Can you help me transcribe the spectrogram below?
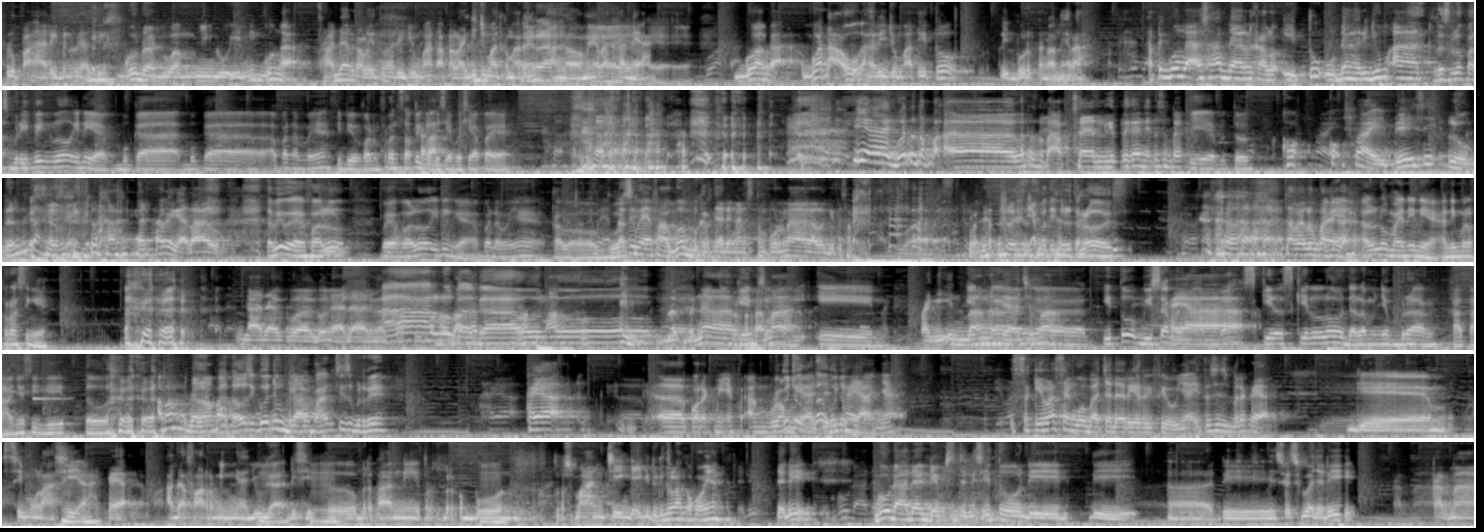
lupa hari bener gak sih? Gue udah dua minggu ini gue nggak sadar kalau itu hari Jumat, apalagi Jumat kemarin tanggal merah Iya, kan iya, ya. iya, iya. Gue nggak, gue tahu hari Jumat itu libur tanggal merah. Tapi gue nggak sadar kalau itu udah hari Jumat. Terus lu pas briefing lu ini ya buka buka apa namanya video conference tapi gak ada Apa? siapa-siapa ya. Iya, gue tetap gue tetap absen gitu kan itu sampai Iya betul. kok kok Friday sih? Lo berarti tanggal? Tapi nggak tahu. Tapi WFH lu WFH lu ini nggak apa namanya kalau gue sih WFH gue bekerja dengan sempurna kalau gitu sampai gue kerja terus. siapa tidur terus. sampai lupa Ini ya. ya, lu main ini ya Animal Crossing ya? Nggak ada gue, gue nggak ada Animal Crossing. ah lu gak ma- lu. Eh, be- bener. Itu games Pertama lagi in. lagi in In banget ya, cuma banget. itu bisa kayak- menambah skill-skill lo dalam menyeberang katanya sih gitu apa dalam apa? Gak tahu sih gue tuh game apaan sih sebenarnya kayak eh, correct me if I'm wrong ya. tahu, Jadi kayaknya sekilas yang gue baca dari reviewnya itu sih sebenarnya kayak game simulasi ya, kayak ada farmingnya juga di situ bertani, terus berkebun, terus mancing kayak gitu gitulah pokoknya. Jadi gue udah ada game sejenis itu di di eh, di Switch gue jadi karena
